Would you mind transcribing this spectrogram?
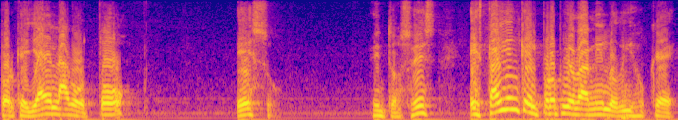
porque ya él agotó eso. Entonces, está bien que el propio Danilo dijo que,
